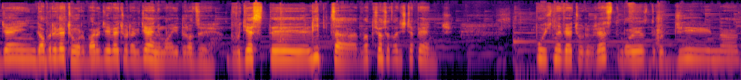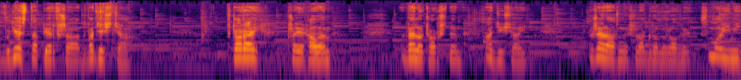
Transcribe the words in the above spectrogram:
Dzień dobry wieczór, bardziej wieczór jak dzień, moi drodzy. 20 lipca 2025. Późny wieczór już jest, bo jest godzina 21.20. Wczoraj przejechałem Veloczorsztyn, a dzisiaj żelazny szlak rowerowy z moimi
